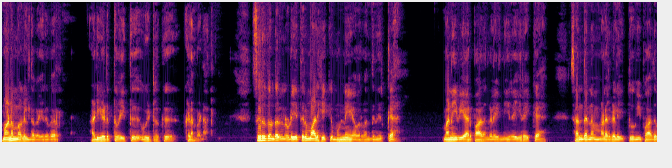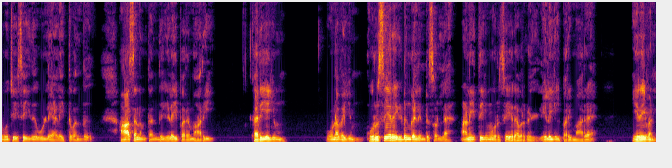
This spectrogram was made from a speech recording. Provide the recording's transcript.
மனம் மகிழ்ந்த வைரவர் அடியெடுத்து வைத்து வீட்டிற்கு கிளம்பினார். சிறு தொண்டரனுடைய திருமாளிகைக்கு முன்னே அவர் வந்து நிற்க மனைவியார் பாதங்களை நீரை இறைக்க சந்தனம் மலர்களை தூவி பாத பூஜை செய்து உள்ளே அழைத்து வந்து ஆசனம் தந்து இலை பரமாறி கரியையும் உணவையும் ஒரு சேர இடுங்கள் என்று சொல்ல அனைத்தையும் ஒரு சேர அவர்கள் இலையில் பரிமாற இறைவன்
